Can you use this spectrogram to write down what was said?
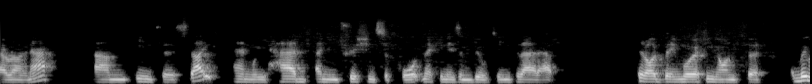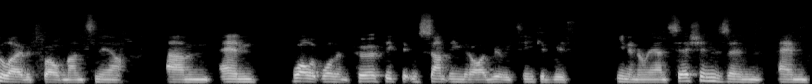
our own app um, into state, and we had a nutrition support mechanism built into that app that I'd been working on for a little over 12 months now. Um, and while it wasn't perfect, it was something that I really tinkered with in and around sessions and, and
